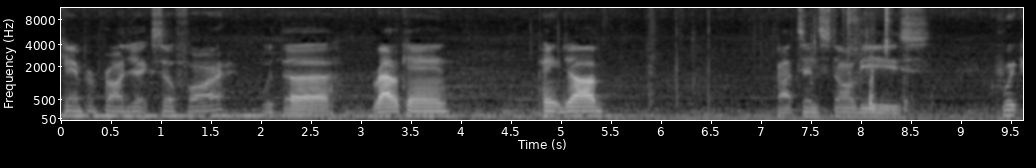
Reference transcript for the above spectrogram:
camper project so far with the uh, rattle can paint job. About to install these quick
